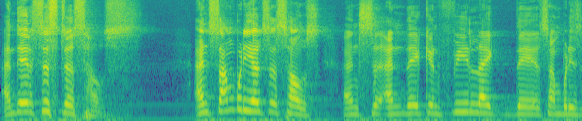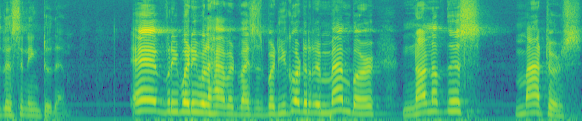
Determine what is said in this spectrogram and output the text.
and their sister's house and somebody else's house and, and they can feel like they, somebody's listening to them. Everybody will have advices, but you got to remember none of this matters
